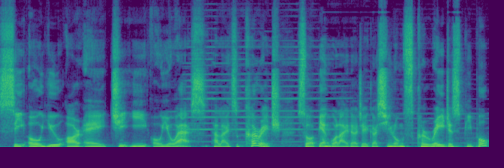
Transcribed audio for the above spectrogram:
C O U R A G E O U S，它来自 courage 所变过来的这个形容词 courageous people。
